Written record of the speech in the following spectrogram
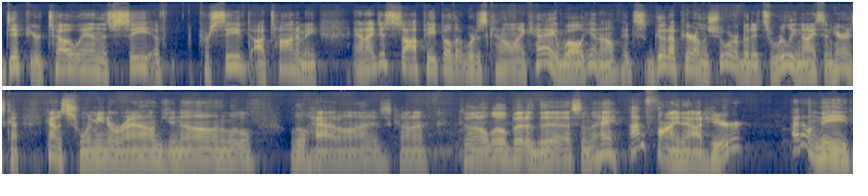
dip your toe in the sea of perceived autonomy. And I just saw people that were just kind of like, hey, well, you know, it's good up here on the shore, but it's really nice in here. And it's kind of, kind of swimming around, you know, and a little, little hat on, and just kind of doing a little bit of this. And hey, I'm fine out here. I don't need,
